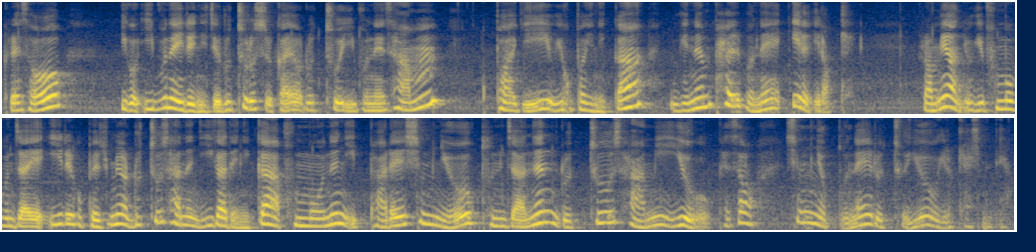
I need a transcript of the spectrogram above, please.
그래서 이거 2분의 1은 이제 루트로 쓸까요? 루트 2분의 3 곱하기 여기 곱하기니까 여기는 8분의 1 이렇게. 그러면 여기 분모 분자에 2를 곱해주면 루트 4는 2가 되니까 분모는 28에 16, 분자는 루트 3이 6 해서 16분의 루트 6 이렇게 하시면 돼요.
